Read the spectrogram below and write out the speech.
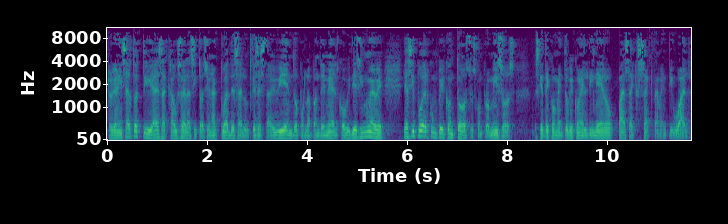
reorganizar tus actividades a causa de la situación actual de salud que se está viviendo por la pandemia del COVID-19 y así poder cumplir con todos tus compromisos. Es que te comento que con el dinero pasa exactamente igual.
